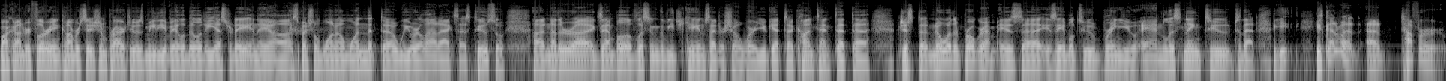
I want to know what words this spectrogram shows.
Marc Andre Fleury in conversation prior to his media availability yesterday in a uh, special one on one that uh, we were allowed access to. So, uh, another uh, example of listening to the VGK Insider Show where you get uh, content that uh, just no other program is is able to bring you. And listening to, to that, he, he's kind of a, a, tougher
